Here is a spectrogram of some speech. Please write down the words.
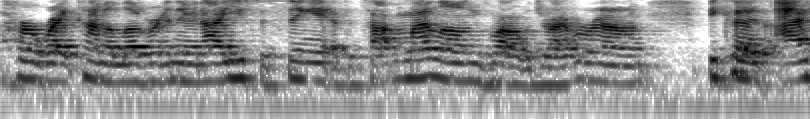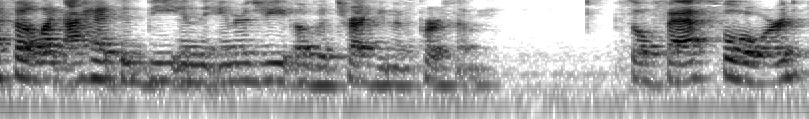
her right kind of lover in there. And I used to sing it at the top of my lungs while I would drive around because I felt like I had to be in the energy of attracting this person. So fast forward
